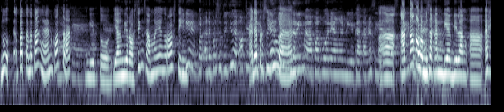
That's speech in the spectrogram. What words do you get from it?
Nu apa tanda tangan kontrak Oke, gitu. Yang di roasting sama yang roasting. Jadi ada persetujuan, oke. Ada dia- persetujuan. Dia, menerima apa pun yang dikatakan si Uh, host atau kalau kan. misalkan dia bilang uh, eh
